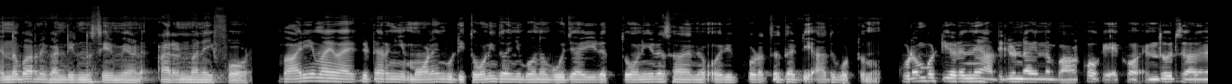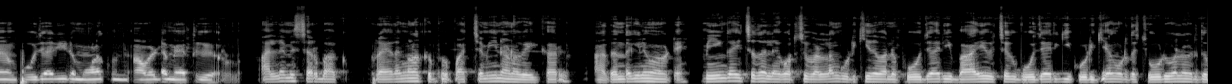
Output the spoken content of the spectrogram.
എന്ന് പറഞ്ഞ് കണ്ടിരുന്ന സിനിമയാണ് അരൺമനൈ ഫോർ. ഭാര്യയുമായി വഴക്കിട്ടിറങ്ങി മോളെയും കൂട്ടി തോണി തോഞ്ഞു പോകുന്ന പൂജാരിയുടെ തോണിയുടെ സാധനം ഒരു കുടത്ത് തട്ടി അത് പൊട്ടുന്നു. കുടം പൊട്ടിയുടനെ അതിലുണ്ടായിരുന്ന ബാക്കോ കേക്കോ എന്തോ ഒരു സാധനം പൂജാരിയുടെ മോളെ കൊന്ന് അവളുടെ മേത്ത് കയറുന്നു. അല്ല മിസ്റ്റർ ബാക്ക് പ്രേതങ്ങളൊക്കെ ഇപ്പോൾ പച്ചമീനാണോ കഴിക്കാറ്? അതെന്തെങ്കിലും ആവട്ടെ. മീൻ കഴിച്ചതല്ലേ? കുറച്ച് വെള്ളം കുടിക്കുക പറഞ്ഞ് പൂജാരി ഭാര്യ ഉച്ചയ്ക്ക് പൂജാരിക്ക് കുടിക്കാൻ കൊടുത്ത ചൂടുവെള്ളം എടുത്ത്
